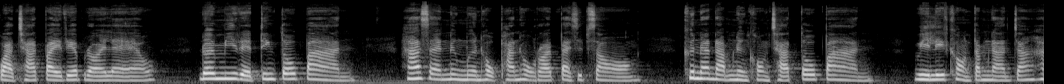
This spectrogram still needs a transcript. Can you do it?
กวาดชาร์ตไปเรียบร้อยแล้ว โดยมีเรตติ้งโต้ปาน 516,682 ขึ้นอันดับหนึ่งของชาร์ตโตปาน วีลิตของตำนานจ้างไฮ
